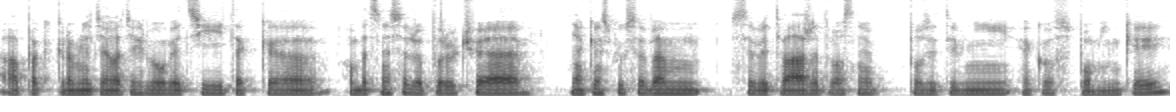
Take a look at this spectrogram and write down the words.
A pak kromě těchto těch dvou věcí, tak e, obecně se doporučuje nějakým způsobem si vytvářet vlastně pozitivní jako vzpomínky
